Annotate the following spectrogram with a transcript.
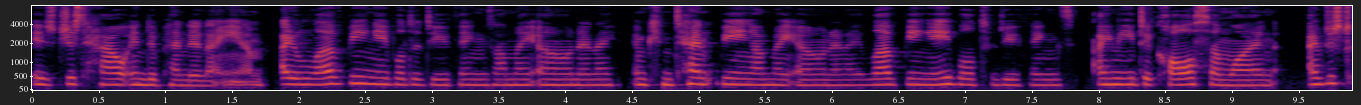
is just how independent I am. I love being able to do things on my own and I am content being on my own and I love being able to do things. I need to call someone. I've just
